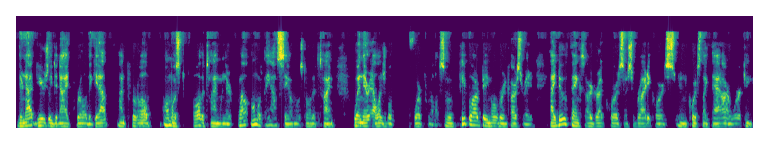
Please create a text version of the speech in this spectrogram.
They're not usually denied parole. They get out on parole almost all the time when they're, well, almost, I'll say almost all the time when they're eligible for parole. So people aren't being over incarcerated. I do think our drug courts, our sobriety courts, and courts like that are working.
